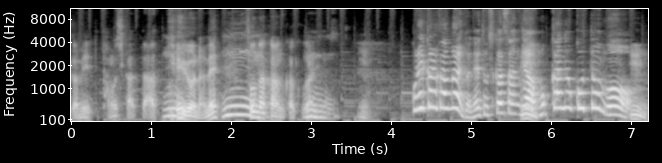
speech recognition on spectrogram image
が見れて楽しかったっていうようなね、うん。そんな感覚があります。うん。これから考えるとねとしかさんじゃあうん他のこともうん。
